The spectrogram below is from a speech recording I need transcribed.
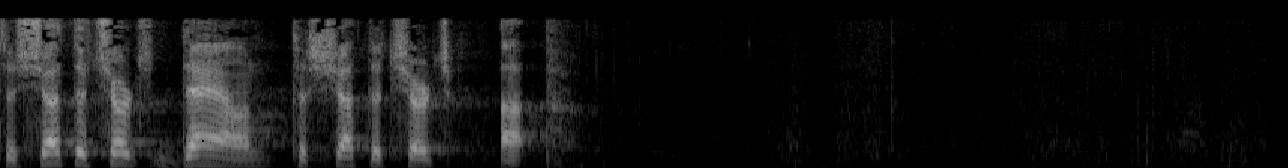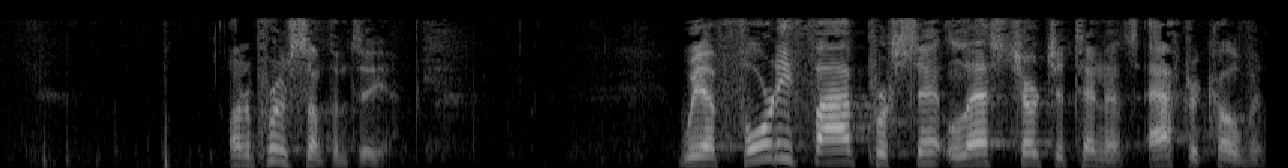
to shut the church down, to shut the church up. I want to prove something to you. We have 45% less church attendance after COVID.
